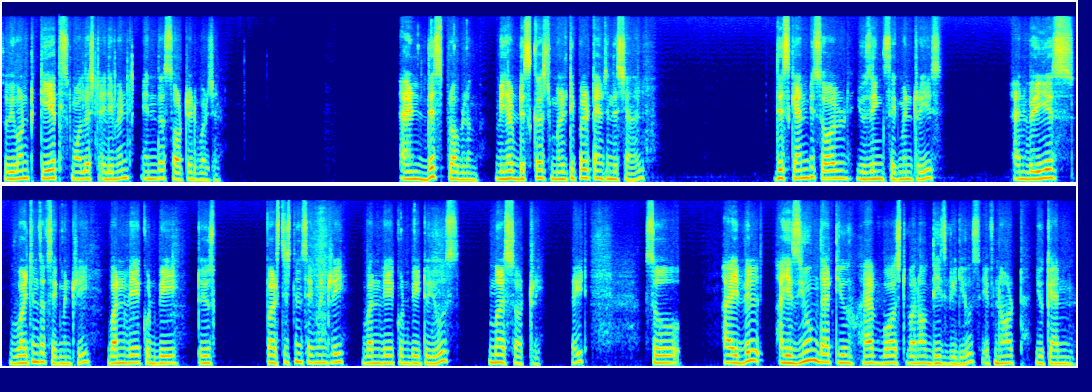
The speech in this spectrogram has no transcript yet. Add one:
so we want kth smallest element in the sorted version. And this problem we have discussed multiple times in this channel. This can be solved using segment trees and various versions of segment tree. One way could be to use persistent segment tree one way could be to use merge sort tree right? So I will I assume that you have watched one of these videos. If not you can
